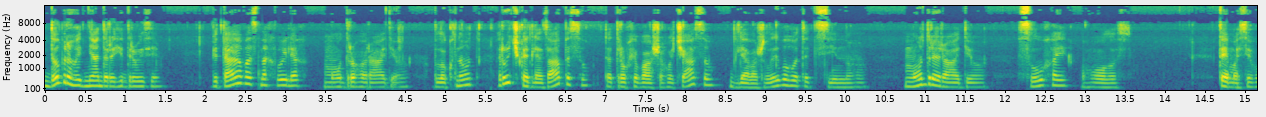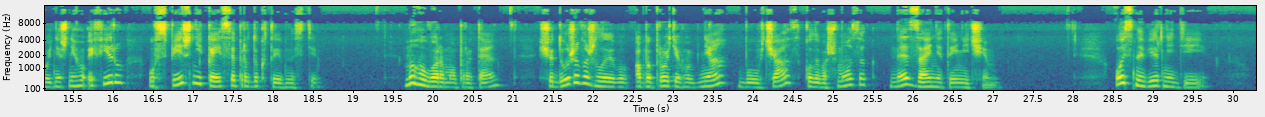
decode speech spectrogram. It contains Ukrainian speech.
Доброго дня, дорогі друзі! Вітаю вас на хвилях мудрого радіо, блокнот, ручка для запису та трохи вашого часу для важливого та цінного. Мудре радіо. Слухай голос. Тема сьогоднішнього ефіру успішні кейси продуктивності. Ми говоримо про те, що дуже важливо, аби протягом дня був час, коли ваш мозок не зайнятий нічим. Ось невірні дії.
